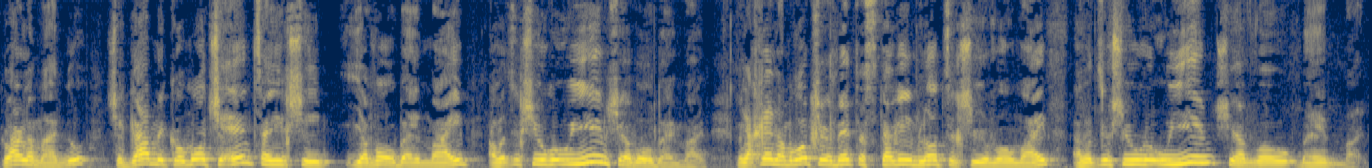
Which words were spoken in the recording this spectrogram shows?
כבר למדנו שגם מקומות שאין צריך שיבואו בהם מים, אבל צריך שיהיו ראויים שיבואו בהם מים. ולכן למרות שבבית הסתרים לא צריך שיבואו מים, אבל צריך שיהיו ראויים שיבואו בהם מים.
